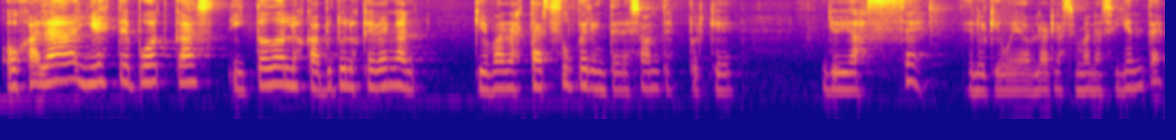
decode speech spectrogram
Ojalá y este podcast y todos los capítulos que vengan, que van a estar súper interesantes porque yo ya sé de lo que voy a hablar la semana siguiente.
